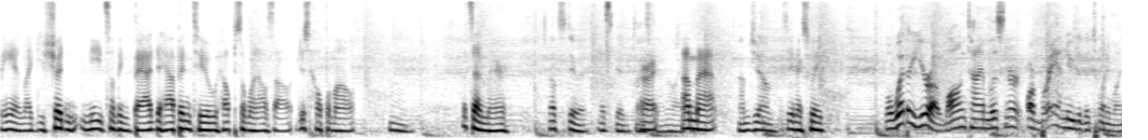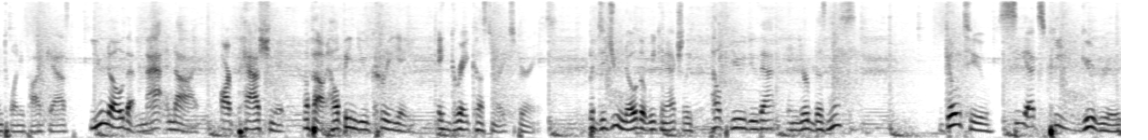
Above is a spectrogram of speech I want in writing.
man, like you shouldn't need something bad to happen to help someone else out. Just help them out. Hmm. Let's end there. let's do it that's good All right. I like I'm it. Matt. I'm Jim See you next week. Well, whether you're a longtime listener or brand new to the 2120 podcast, you know that Matt and I are passionate about helping you create a great customer experience. But did you know that we can actually help you do that in your business? Go to cxpguru.com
